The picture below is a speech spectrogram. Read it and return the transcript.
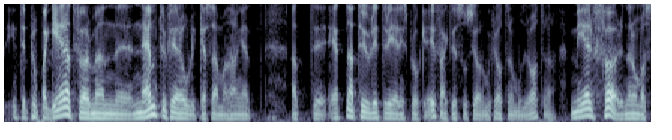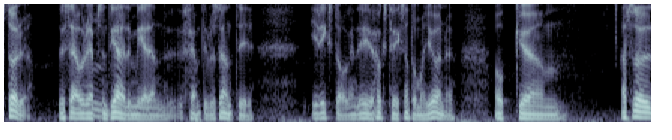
inte propagerat för, men eh, nämnt i flera olika sammanhang att att eh, ett naturligt regeringsspråk är faktiskt Socialdemokraterna och Moderaterna. Mer förr när de var större. Det vill säga och mm. representerade mer än 50 procent i, i riksdagen. Det är högst tveksamt om man gör nu. Och um, alltså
